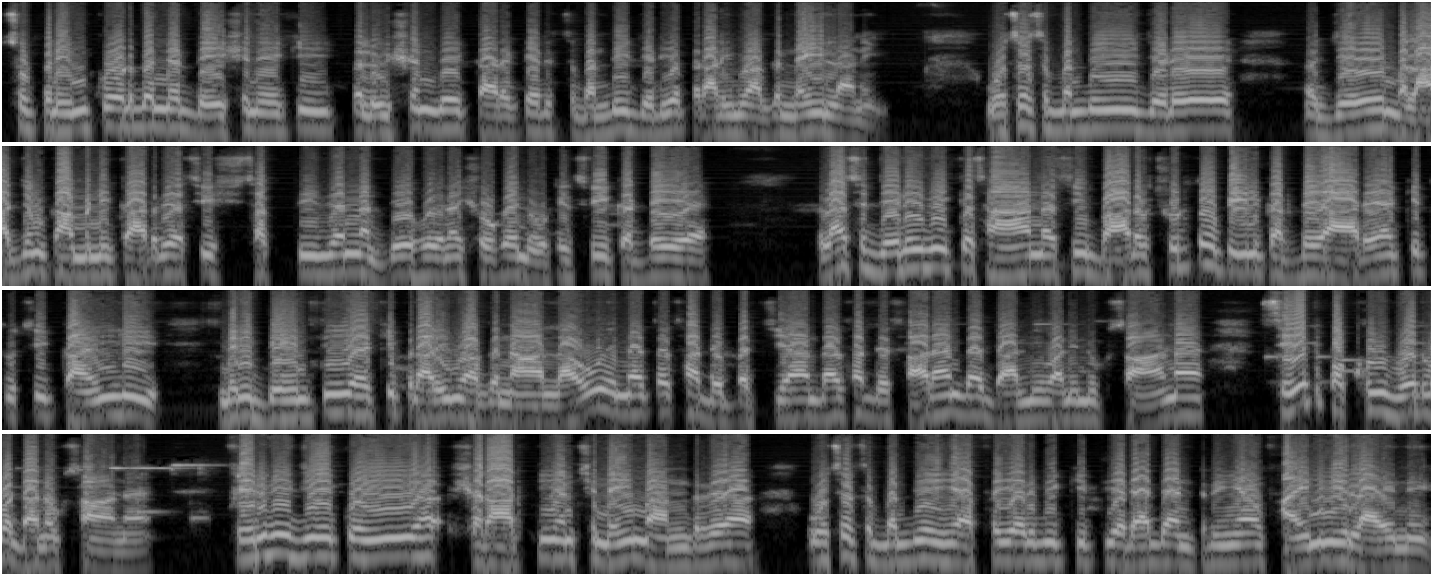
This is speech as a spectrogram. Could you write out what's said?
ਸੁਪਰੀਮ ਕੋਰਟ ਦੇ ਨਿਰਦੇਸ਼ ਨੇ ਕਿ ਪੋਲੂਸ਼ਨ ਦੇ ਕਰਕੇ ਸੰਬੰਧੀ ਜਿਹੜੀ ਹੈ ਪਰਾਲੀ ਨੂੰ ਅੱਗ ਨਹੀਂ ਲਾਣੀ। ਉਸ ਸੰਬੰਧੀ ਜਿਹੜੇ ਜਿਹੜੇ ਮੁਲਾਜ਼ਮ ਕੰਮ ਨਹੀਂ ਕਰ ਰਹੇ, ਅਸੀਂ ਸਖਤੀ ਦੇ ਨੰਦੇ ਹੋਏ ਨਾ, ਸ਼ੋਕੇ ਨੋਟਿਸ ਵੀ ਕੱਢੇ ਹੈ ਪਲੱਸ ਜਿਹੜੇ ਵੀ ਕਿਸਾਨ ਅਸੀਂ ਬਾਹਰ ਸ਼ੁਰੂ ਤੋਂ ਅਪੀਲ ਕਰਦੇ ਆ ਰਹੇ ਹਾਂ ਕਿ ਤੁਸੀਂ ਕਾਈਂਡਲੀ ਮੇਰੀ ਬੇਨਤੀ ਹੈ ਕਿ ਪਰਾਲੀ ਨੂੰ ਅੱਗ ਨਾ ਲਾਓ। ਇਹਨਾਂ ਤਾਂ ਸਾਡੇ ਬੱਚਿਆਂ ਦਾ, ਸਾਡੇ ਸਾਰਿਆਂ ਦਾ ਜਾਨੀ ਮਾਨੀ ਨੁਕਸਾਨ ਹੈ। ਸਿਹਤ ਪੱਖੋਂ ਵੀ ਬਹੁਤ ਵੱਡਾ ਨੁਕਸਾਨ ਹੈ। ਫਿਰ ਵੀ ਜੇ ਕੋਈ ਸ਼ਰਾਰਤੀ ਅੰਸ਼ ਨਹੀਂ ਮੰਨ ਰਿਹਾ, ਉਸ ਸੰਬੰਧੀ ਅਸੀਂ ਐਫ ਆਈ ਆਰ ਵੀ ਕੀਤੀ ਹੈ ਰੈੱਡ ਐਂਟਰੀਆਂ ਫਾਈਨ ਵੀ ਲਾਏ ਨੇ।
